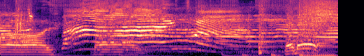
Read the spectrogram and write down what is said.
bye bye bye bye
